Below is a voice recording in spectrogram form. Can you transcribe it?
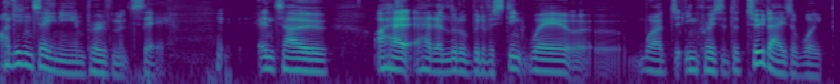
I didn't see any improvements there, and so I had had a little bit of a stint where, uh, where I'd increased it to two days a week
